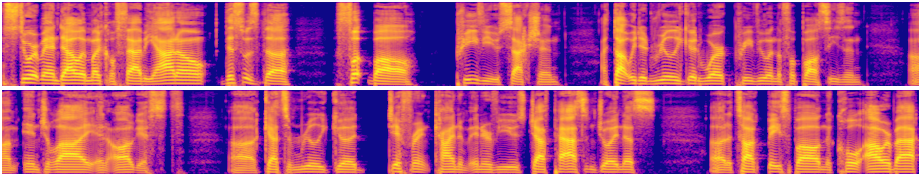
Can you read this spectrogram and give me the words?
Stewart Mandel and Michael Fabiano. This was the football preview section. I thought we did really good work previewing the football season um, in July and August. Uh, got some really good, different kind of interviews. Jeff Passan joined us uh, to talk baseball. Nicole Auerbach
